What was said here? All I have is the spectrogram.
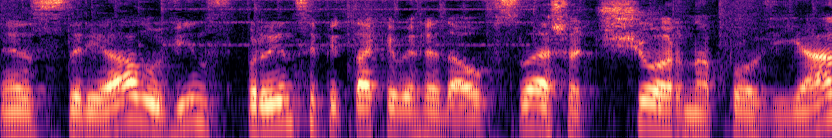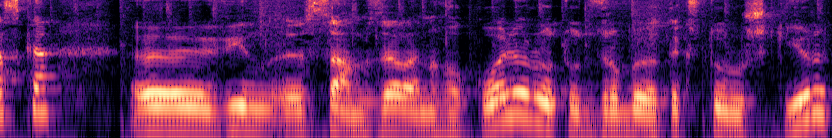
е, з серіалу, він в принципі так і виглядав. В слеша чорна пов'язка. е, Він е, сам зеленого кольору. Тут зробили текстуру шкір,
